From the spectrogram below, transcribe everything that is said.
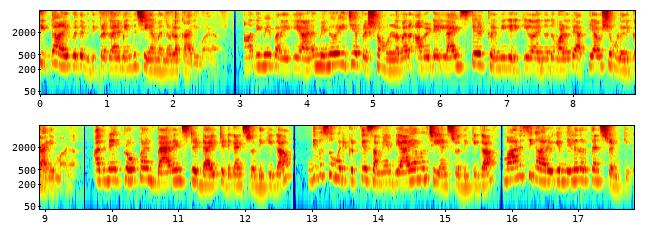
സിദ്ധ ആയുർവേദ വിധിപ്രകാരം എന്ത് ചെയ്യാമെന്നുള്ള കാര്യമാണ്. ആദ്യമേ പറയുകയാണ് മെനോറേജിയ പ്രശ്നമുള്ളവർ അവരുടെ ലൈഫ് സ്റ്റൈൽ ക്രമീകരിക്കുക എന്നത് വളരെ അത്യാവശ്യമുള്ള ഒരു കാര്യമാണ്. അതിനെ പ്രോപ്പർ ആൻഡ് ബാലൻസ്ഡ് ഡയറ്റ് എടുക്കാൻ ശ്രദ്ധിക്കുക ദിവസവും ഒരു കൃത്യസമയം വ്യായാമം ചെയ്യാൻ ശ്രദ്ധിക്കുക മാനസികാരോഗ്യം നിലനിർത്താൻ ശ്രമിക്കുക.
